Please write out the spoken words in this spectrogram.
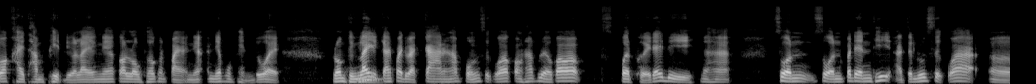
ว่าใครทำผิดหรืออะไรอย่างเนี้ยก็ลงโทษกันไปอันนี้อันนี้ผมเห็นด้วย รวมถึงรายละเอียดการปฏิบัติการนะครับ ผมรู้สึกว่ากองทัพเรือก็เปิดเผยได้ดีนะฮะส่วนส่วนประเด็นที่อาจจะรู้สึกว่าเออ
